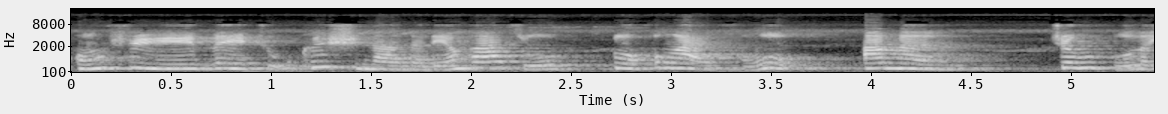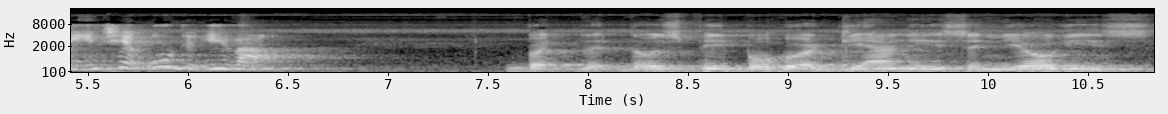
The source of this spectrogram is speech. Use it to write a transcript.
从事于为主 Krishna 的莲花族做奉爱服务，他们征服了一切物质欲望。But th those people who are jnanis and yogis,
